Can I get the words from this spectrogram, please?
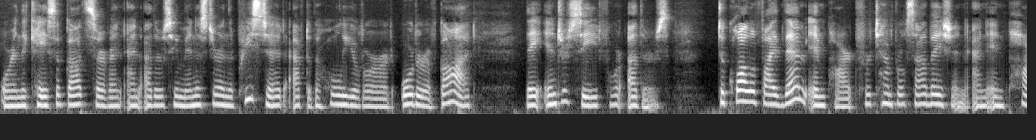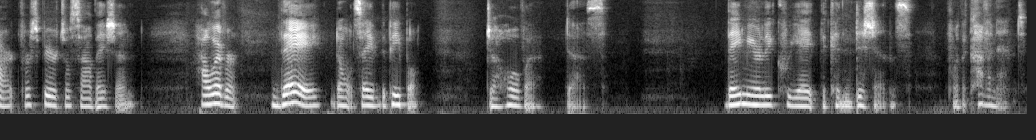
Or in the case of God's servant and others who minister in the priesthood after the holy order of God, they intercede for others to qualify them in part for temporal salvation and in part for spiritual salvation. However, they don't save the people. Jehovah does. They merely create the conditions for the covenant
